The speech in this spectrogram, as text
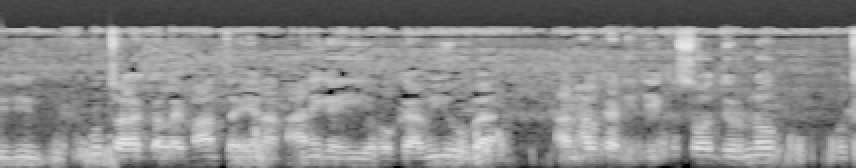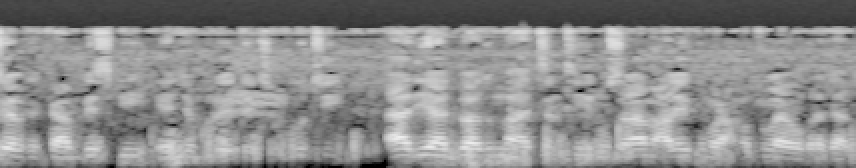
idinkugu talagalnay maanta inaan aniga iyo hogaamiyuhuba aan halkan idinka soo dirno. Hoteelka kambiski ee jamhuuriyadda jabuuti aad iyo aad baad u mahadsantihiin. Wasalaamu calaykum waraxmatullahi wabarakaatu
